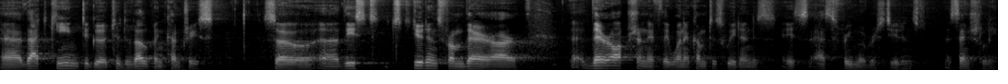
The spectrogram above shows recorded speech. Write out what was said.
uh, that keen to go to developing countries. So uh, these students from there are, uh, their option if they want to come to Sweden is, is as free mover students, essentially.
